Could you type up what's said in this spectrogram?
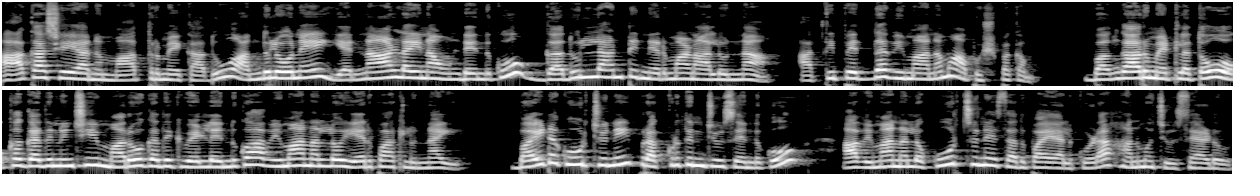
ఆకాశయానం మాత్రమే కాదు అందులోనే ఎన్నాళ్ళైనా ఉండేందుకు గదుల్లాంటి నిర్మాణాలున్న అతిపెద్ద విమానం ఆ పుష్పకం. బంగారు మెట్లతో ఒక గది నుంచి మరో గదికి వెళ్ళేందుకు ఆ విమానంలో ఏర్పాట్లున్నాయి. బయట కూర్చుని ప్రకృతిని చూసేందుకు ఆ విమానంలో కూర్చునే సదుపాయాలు కూడా హనుమ చూశాడు.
